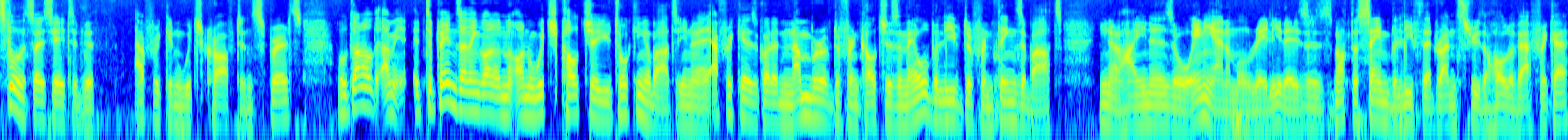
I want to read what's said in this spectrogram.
still associated with African witchcraft and spirits. Well, Donald, I mean, it depends, I think, on on which culture you're talking about. You know, Africa has got a number of different cultures, and they all believe different things about, you know, hyenas or any animal really. There's, there's not the same belief that runs through the whole of Africa.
